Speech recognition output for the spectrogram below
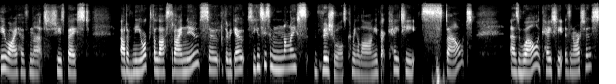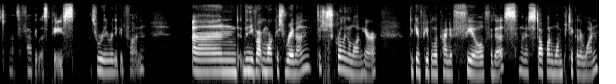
who I have met. She's based out of New York, the last that I knew. So there we go. So you can see some nice visuals coming along. You've got Katie Stout as well. Katie is an artist. That's a fabulous piece. That's really, really good fun. And then you've got Marcus Raymond. So just scrolling along here to give people a kind of feel for this. I'm going to stop on one particular one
